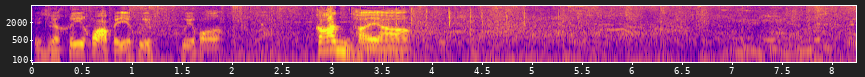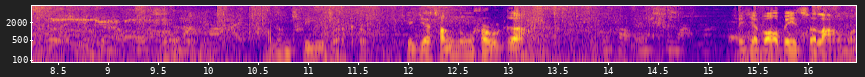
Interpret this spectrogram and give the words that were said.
谢谢黑化肥会挥发，干他呀！他能吹这可？谢谢城东猴哥，这宝贝吃狼吗？谢谢宝贝吃狼吗？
